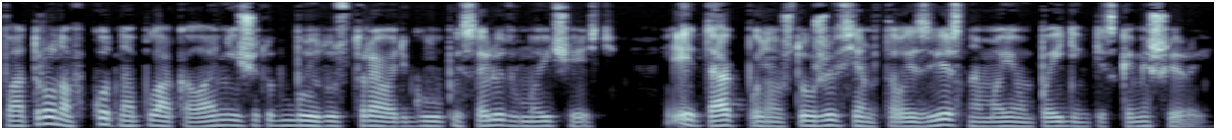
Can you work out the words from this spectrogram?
Патронов кот наплакал, они еще тут будут устраивать глупый салют в мою честь. Я и так понял, что уже всем стало известно о моем поединке с Камиширой.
